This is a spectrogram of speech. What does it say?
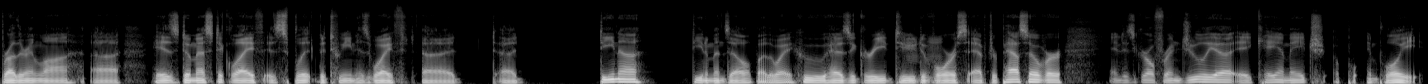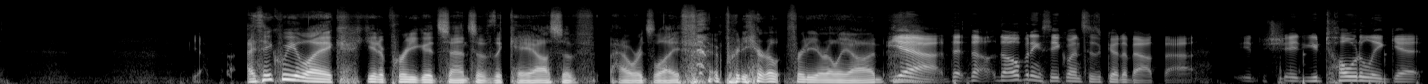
brother in law. Uh, his domestic life is split between his wife, uh, uh, Dina, Dina Menzel, by the way, who has agreed to divorce after Passover, and his girlfriend Julia, a KMH employee. I think we like get a pretty good sense of the chaos of Howard's life pretty early, pretty early on. Yeah, the, the the opening sequence is good about that. It, it, you totally get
